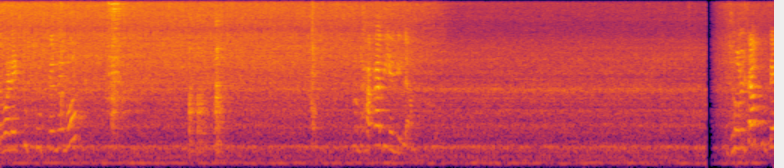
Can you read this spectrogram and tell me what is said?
এবার একটু ফুটতে দেব। একটু ঢাকা দিয়ে দিলাম। ঝোলটা ফুটে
